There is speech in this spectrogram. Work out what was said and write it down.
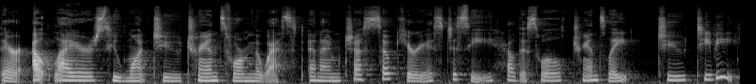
They're outliers who want to transform the West, and I'm just so curious to see how this will translate to TV.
